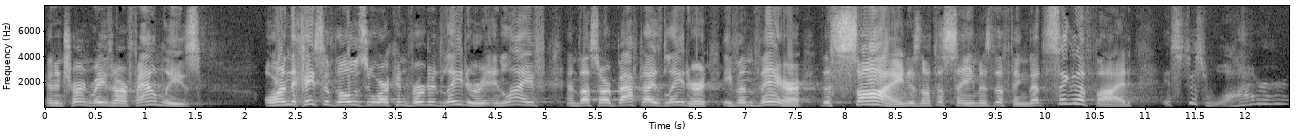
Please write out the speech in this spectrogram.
and in turn raise our families, or in the case of those who are converted later in life and thus are baptized later, even there, the sign is not the same as the thing that's signified. It's just water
